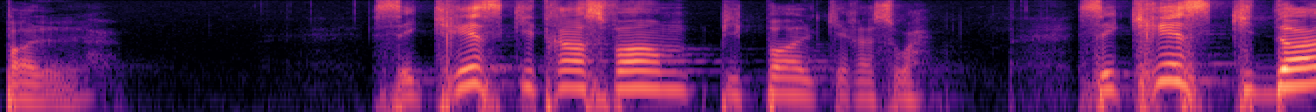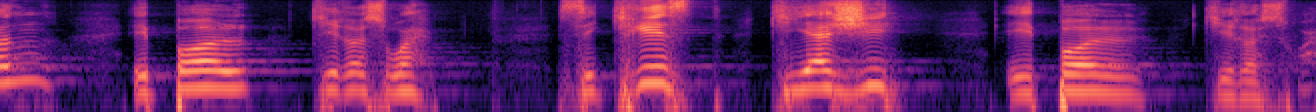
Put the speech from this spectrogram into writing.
Paul. C'est Christ qui transforme, puis Paul qui reçoit. C'est Christ qui donne et Paul qui reçoit. C'est Christ qui agit et Paul qui reçoit.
